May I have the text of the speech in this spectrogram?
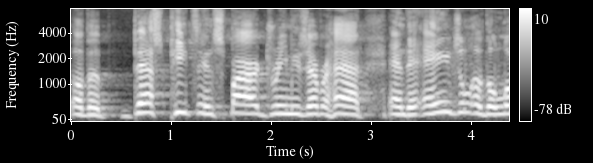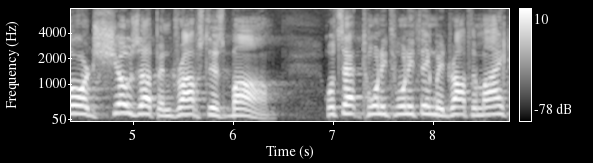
of the best pizza inspired dream he's ever had. And the angel of the Lord shows up and drops this bomb. What's that 2020 thing? We drop the mic.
